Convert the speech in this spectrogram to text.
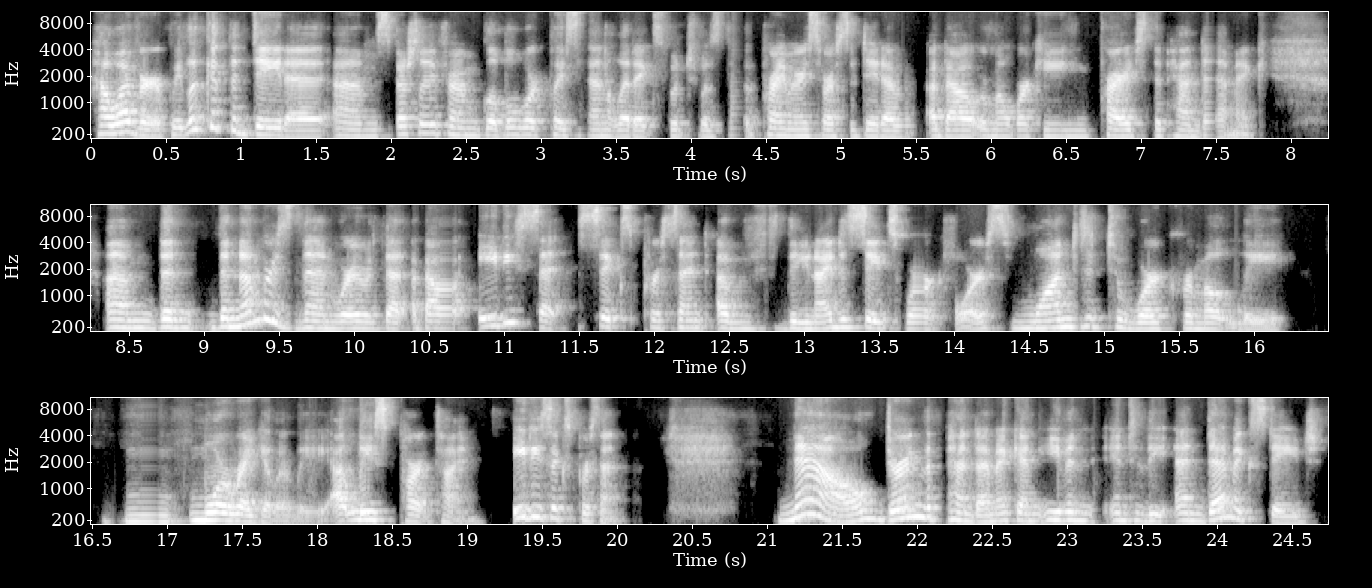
However, if we look at the data, um, especially from Global Workplace Analytics, which was the primary source of data about remote working prior to the pandemic, um, the, the numbers then were that about 86% of the United States workforce wanted to work remotely m- more regularly, at least part time. 86%. Now, during the pandemic and even into the endemic stage,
